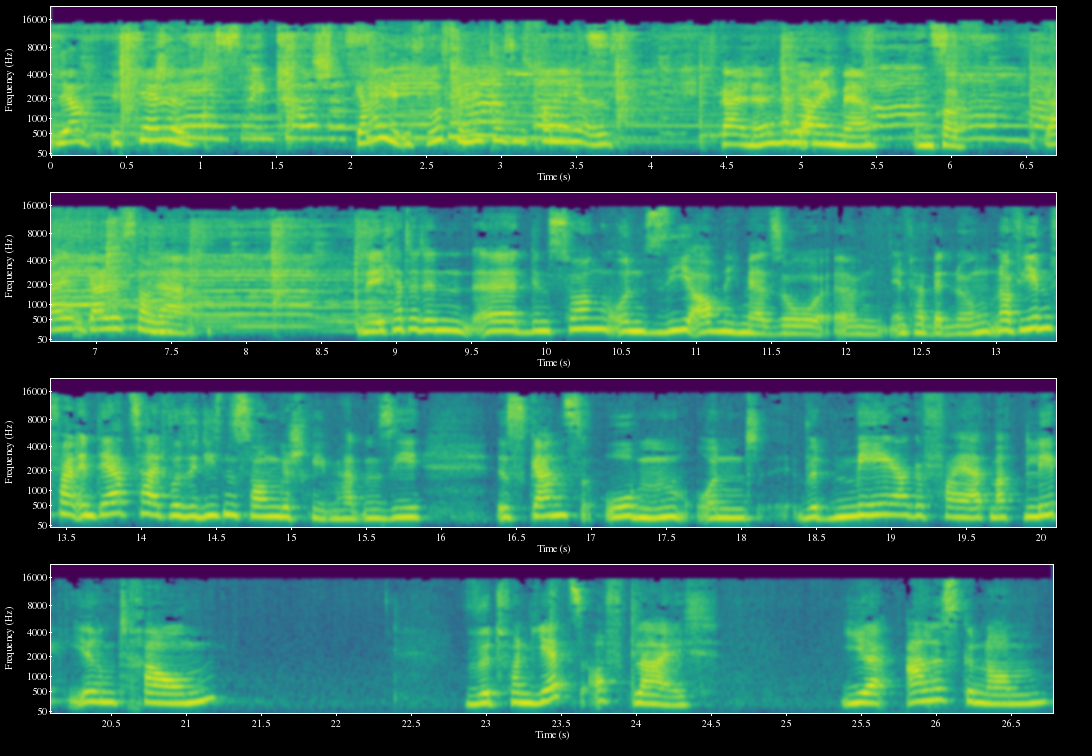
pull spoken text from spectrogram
Ja, ich kenne es. Geil, ich wusste nicht, dass es von ihr ist. Geil, ne? Hab ich auch nicht mehr im Kopf. Geil, geiles Song. Ja. Nee, ich hatte den, äh, den Song und sie auch nicht mehr so ähm, in Verbindung. Und auf jeden Fall in der Zeit, wo sie diesen Song geschrieben hatten, sie ist ganz oben und wird mega gefeiert, macht, lebt ihren Traum, wird von jetzt auf gleich ihr alles genommen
